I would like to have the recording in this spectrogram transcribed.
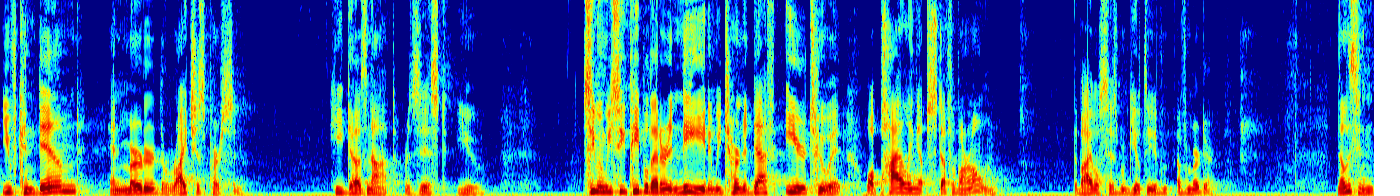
You've condemned and murdered the righteous person. He does not resist you. See, when we see people that are in need and we turn a deaf ear to it while piling up stuff of our own, the Bible says we're guilty of, of murder. Now, listen,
